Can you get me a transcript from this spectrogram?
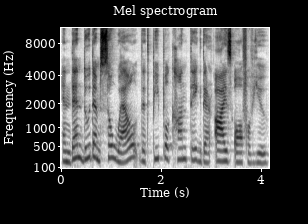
and then do them so well that people can't take their eyes off of you.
